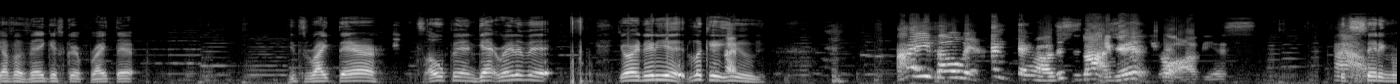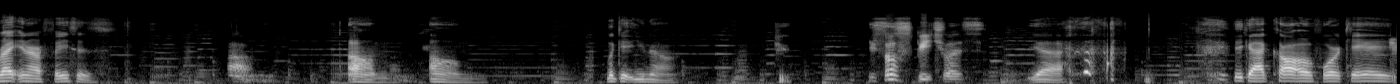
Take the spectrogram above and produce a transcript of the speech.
You have a Vegas grip right there. It's right there. It's open. Get rid of it. You're an idiot. Look at you. I know it. I know this is not it. so obvious. It's sitting right in our faces. Um, Um, um. Look at you now. He's so speechless. Yeah. he got caught on 4K.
